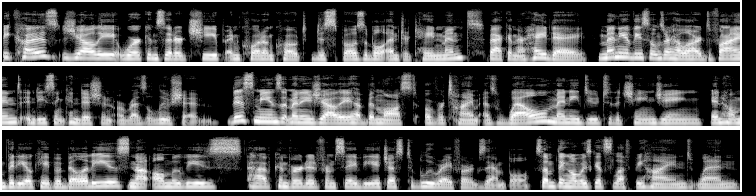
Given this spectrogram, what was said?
Because Gialli were considered cheap and quote unquote disposable entertainment back in their heyday, many of these films are hella hard to find in decent condition or resolution. This means that many Gialli have been lost over time as well, many due to the changing in home video capabilities. Not all movies have converted from, say, VHS to Blu ray, for example. Something always gets left behind when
